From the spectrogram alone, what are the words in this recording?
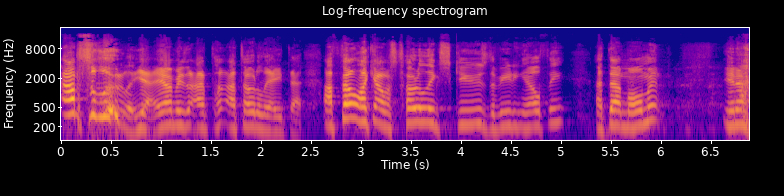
Absolutely. Yeah, I mean, I, I totally ate that. I felt like I was totally excused of eating healthy at that moment. You know,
